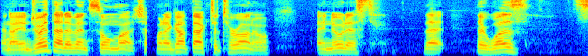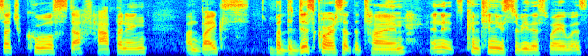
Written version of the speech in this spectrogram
And I enjoyed that event so much. When I got back to Toronto, I noticed that there was such cool stuff happening on bikes But the discourse at the time, and it continues to be this way, was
